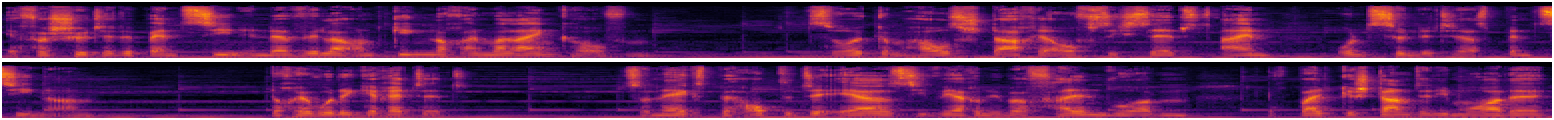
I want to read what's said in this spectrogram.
Er verschüttete Benzin in der Villa und ging noch einmal einkaufen. Zurück im Haus stach er auf sich selbst ein und zündete das Benzin an. Doch er wurde gerettet. Zunächst behauptete er, sie wären überfallen worden, doch bald gestand er die Morde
